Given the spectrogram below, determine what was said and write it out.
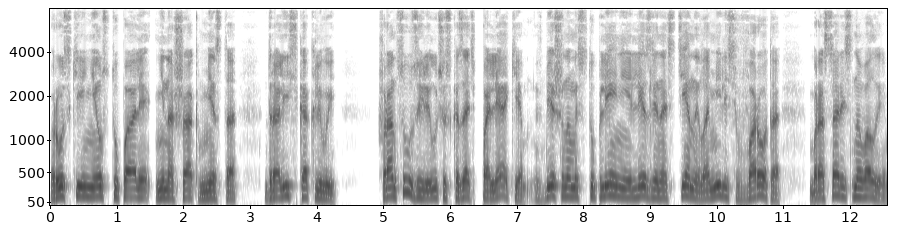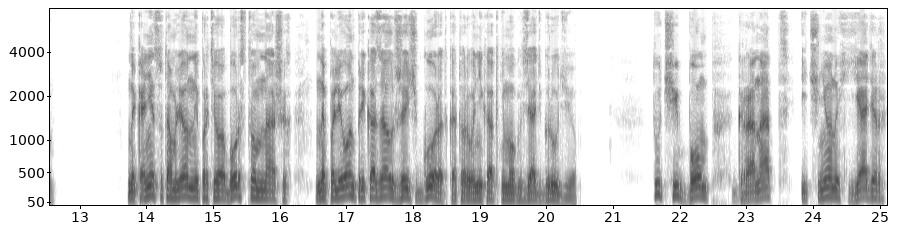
Русские не уступали ни на шаг места, дрались как львы. Французы, или лучше сказать поляки, в бешеном иступлении лезли на стены, ломились в ворота, бросались на валы. Наконец, утомленный противоборством наших, Наполеон приказал сжечь город, которого никак не мог взять грудью. Тучи бомб, гранат и чиненных ядер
